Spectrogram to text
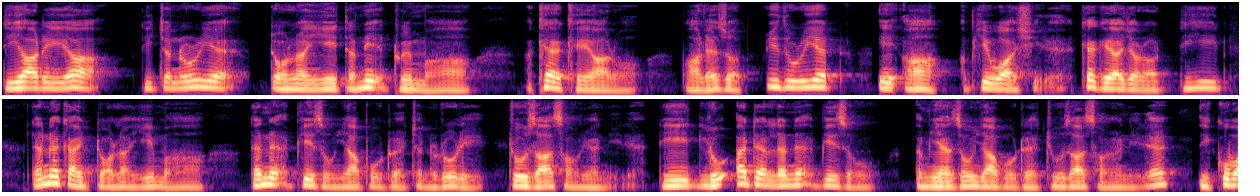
ဒီဟာတွေကဒီကျွန်တော်ရဲ့ တော်လှန်ရေးတစ်နှစ်အတွင်းမှာအခက်အခဲကတော့ဘာလဲဆိုတော့ပြည်သူတွေရဲ့အင်အားအပြည့်အဝရှိတယ်အခက်အခဲကကြတော့ဒီလက်နက်ကင်တော်လှန်ရေးမှာလက်နက်အပြည့်စုံရဖို့အတွက်ကျွန်တော်တို့တွေစ조사ဆောင်ရွက်နေတယ်ဒီလိုအပ်တဲ့လက်နက်အပြည့်စုံအမြန်ဆုံးရဖို့အတွက်စ조사ဆောင်ရွက်နေတယ်ဒီကိုဘ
